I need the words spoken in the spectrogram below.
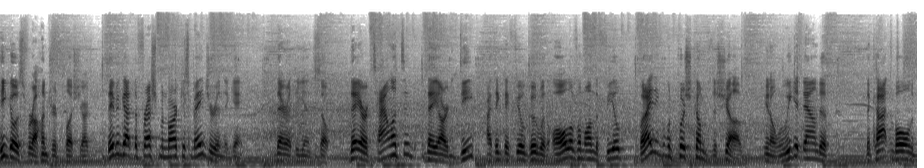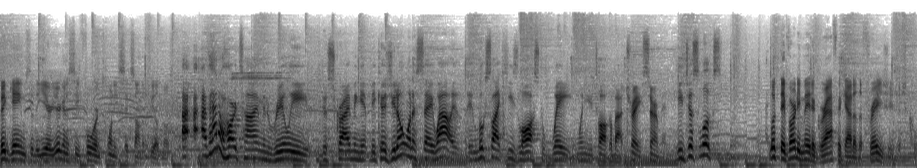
He goes for 100 plus yards. They even got the freshman Marcus Major in the game there at the end. So they are talented. They are deep. I think they feel good with all of them on the field. But I think when push comes to shove, you know, when we get down to the Cotton Bowl and the big games of the year, you're going to see four and 26 on the field most. I, have had a hard time in really describing it because you don't want to say, "Wow, it, it, looks like he's lost weight." When you talk about Trey Sermon, he just looks. Look, they've already made a graphic out of the phrase you just coined.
